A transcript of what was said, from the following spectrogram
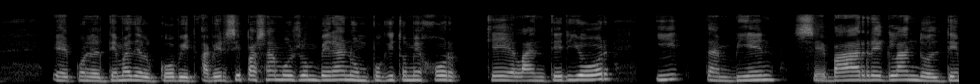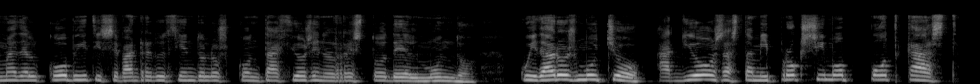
eh, con el tema del COVID. A ver si pasamos un verano un poquito mejor que el anterior y también se va arreglando el tema del COVID y se van reduciendo los contagios en el resto del mundo. Cuidaros mucho. Adiós. Hasta mi próximo podcast.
